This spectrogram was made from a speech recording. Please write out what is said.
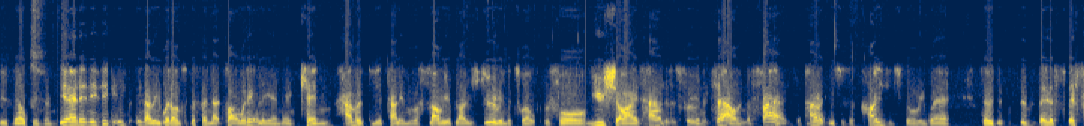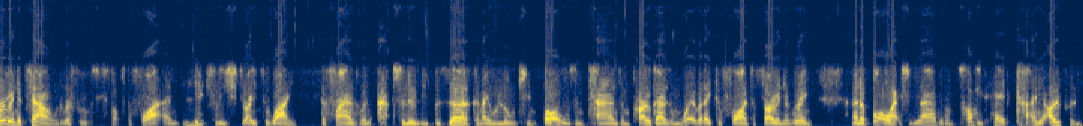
was helping. And yeah, and he did. He, you know, he went on to defend that title in Italy, and then Ken hammered the Italian with a flurry of blows during the 12th before Usai's handlers threw in the towel, and the fans. Apparently, this was a crazy story where so they, they threw in the towel. The referee obviously stops the fight, and literally straight away, the fans went absolutely berserk, and they were launching bottles and cans and programs and whatever they could find to throw in the ring. And a bottle actually landed on Tommy's head, cutting it open,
